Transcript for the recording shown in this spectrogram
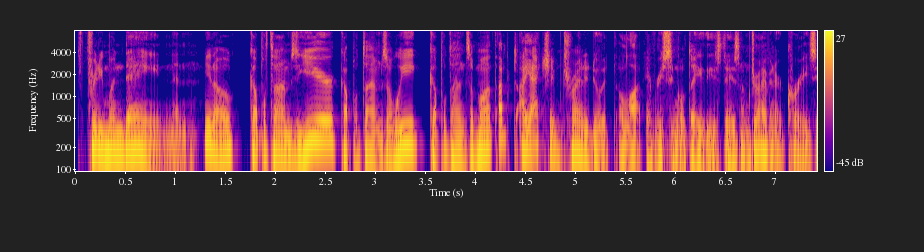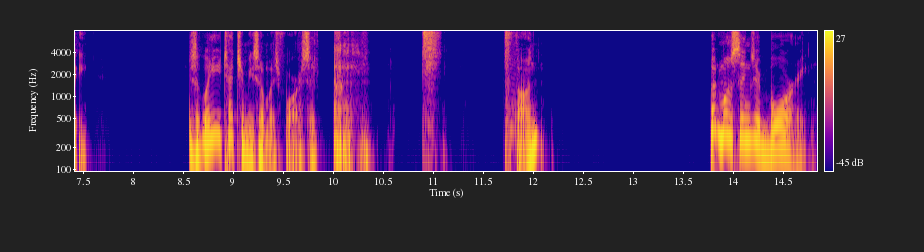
It's pretty mundane. And, you know, a couple times a year, a couple times a week, a couple times a month. I'm, I actually am trying to do it a lot every single day these days. I'm driving her crazy. She's like, what are you touching me so much for? I said, fun. But most things are boring.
